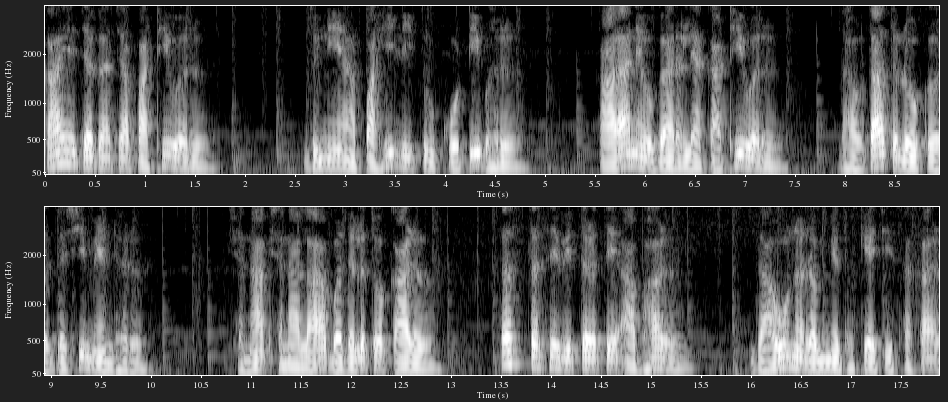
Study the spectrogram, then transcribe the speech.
काय जगाच्या पाठीवर? दुनिया पाहिली तू कोटीभर काळाने उगारल्या काठीवर धावतात लोक जशी मेंढर. क्षणाक्षणाला बदलतो काळ तस तसे वितळते आभाळ. जाऊन रम्य धुक्याची सकाळ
